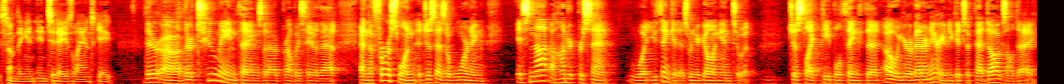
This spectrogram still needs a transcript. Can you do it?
something in, in today's landscape? There are there are two main things that I would probably say to that, and the first one, just as a warning, it's not hundred percent what you think it is when you're going into it. Just like people think that, oh, you're a veterinarian, you get to pet dogs all day.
